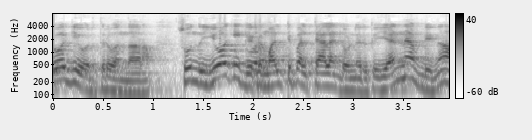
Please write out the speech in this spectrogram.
யோகி ஒருத்தர் வந்தாராம். ஸோ இந்த யோகி ஒரு மல்டிபிள் டேலண்ட் ஒன்று இருக்குது என்ன அப்படின்னா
